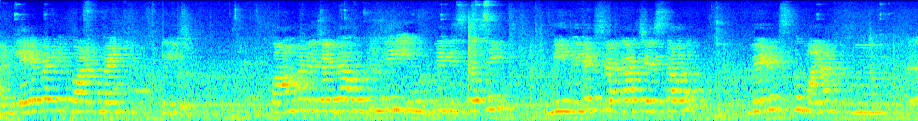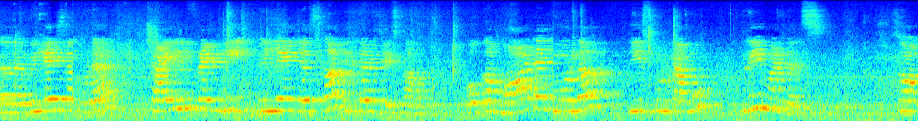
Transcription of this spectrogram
and labour department common agenda ఉంటుంది ఈ వుడ్ బి డిస్కసింగ్. మీ మినిట్స్ రికార్డ్ చేస్తారు. మినిట్స్కు మనం విలేజ్ కూడా చైల్డ్ ఫ్రెండ్లీ విలేజెస్గా డిక్లేర్ చేస్తాము. ఒక మోడల్ మోడ్ తీసుకుంటాము త్రీ మండల్స్ సో ఆ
